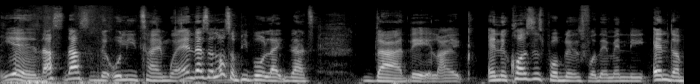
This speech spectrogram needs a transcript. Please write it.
yeah, that's that's the only time where and there's a lot of people like that that they like and it causes problems for them and they end up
